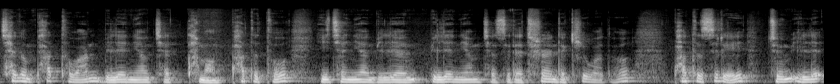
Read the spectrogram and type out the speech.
최근 파트 1 밀레니엄 Z 탐험, 파트 2 2002년 밀레, 밀레니엄 Z세대 트렌드 키워드, 파트 3 줌, 일레,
